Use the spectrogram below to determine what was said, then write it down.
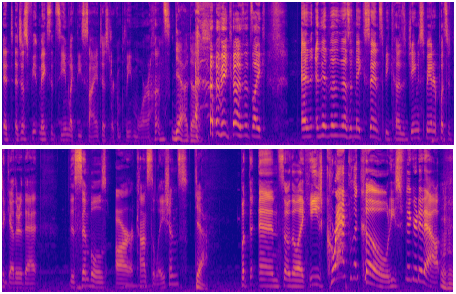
it, it just fe- makes it seem like these scientists are complete morons. Yeah, it does. because it's like and and it doesn't- doesn't make sense because James Spader puts it together that the symbols are constellations. Yeah. But the, and so they're like, he's cracked the code. He's figured it out. Mm-hmm.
